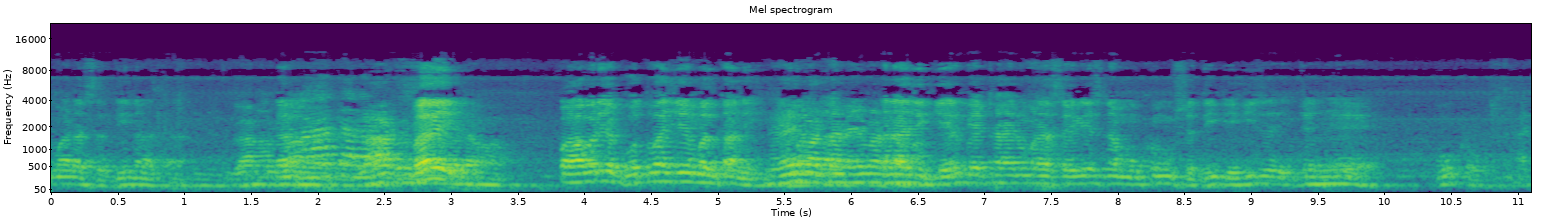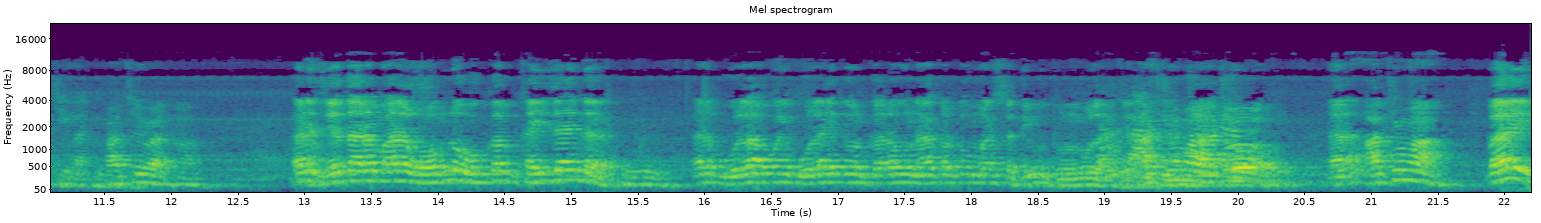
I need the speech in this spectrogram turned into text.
મારા સદીના હતા. ભાઈ. પાવરિયા ગોતવા જે મળતા નહીં. અને આજે ઘેર બેઠા એનું મારા શૈલેષના મુખે હું સદી બેહી જાય. હું કહું સાચી વાત. સાચી વાત અને જે તારા મારા રોમનો હુકમ થઈ જાય ને. અને બોલાવો એ બોલાવી દઉં કરવું ના કરતું મારે ધૂણવું લાગે. સાચું. હા? સાચું માં. ભાઈ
